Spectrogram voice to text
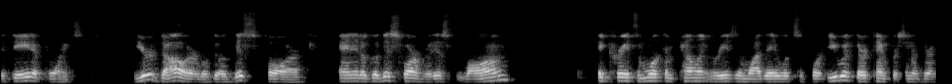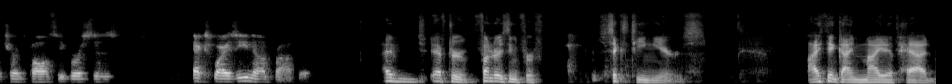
the data points, your dollar will go this far and it'll go this far for this long it creates a more compelling reason why they would support you with their 10% of their insurance policy versus XYZ nonprofit. I've after fundraising for 16 years, I think I might have had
